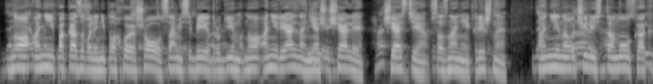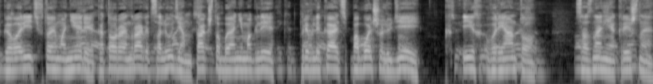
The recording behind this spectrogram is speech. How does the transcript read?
Но они показывали неплохое шоу сами себе и другим, но они реально не ощущали счастья в сознании Кришны. Они научились тому, как говорить в той манере, которая нравится людям, так, чтобы они могли привлекать побольше людей к их варианту сознания Кришны.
